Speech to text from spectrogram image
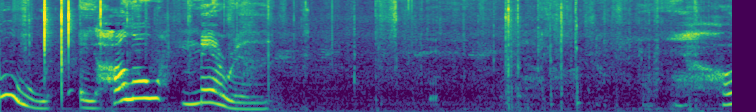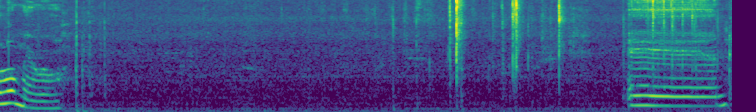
Ooh, a holo Marill. Holo Marill. And,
